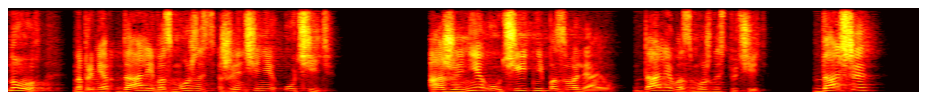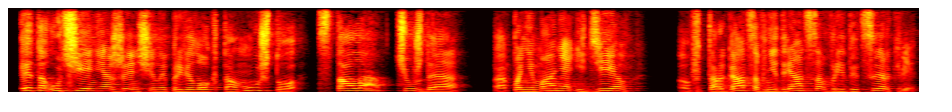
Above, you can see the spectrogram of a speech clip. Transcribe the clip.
Ну, например, дали возможность женщине учить, а жене учить не позволяю. Дали возможность учить. Дальше это учение женщины привело к тому, что стало чуждое э, понимание, идея э, вторгаться, внедряться в ряды церкви.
